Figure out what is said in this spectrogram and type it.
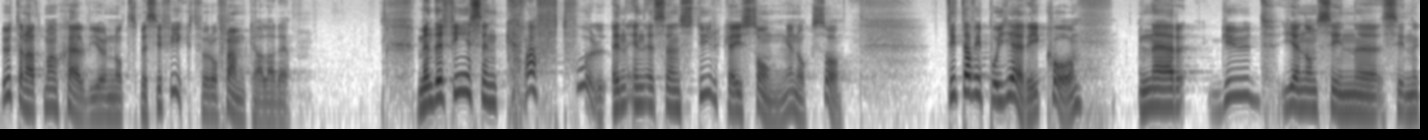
Utan att man själv gör något specifikt för att framkalla det. Men det finns en kraftfull, en, en, en styrka i sången också. Tittar vi på Jeriko, när Gud genom sin, eh, sin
